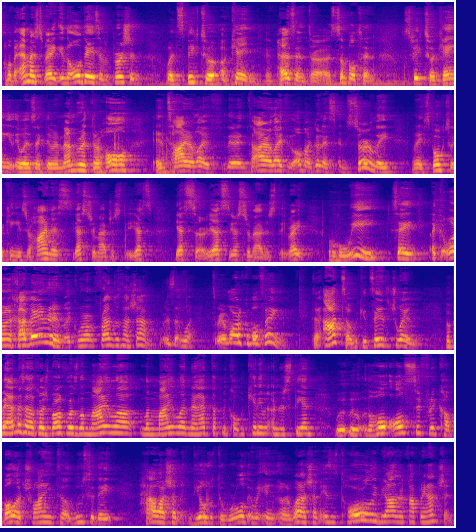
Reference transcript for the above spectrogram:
Right? In the old days, if a person would speak to a king, a peasant, or a simpleton, speak to a king, it was like they remember it their whole entire life. Their entire life, oh my goodness. And certainly, when they spoke to the king, is your highness, yes, your majesty, yes, yes, sir, yes, yes, your majesty, right? We say like we're chaverim, like we're friends with Hashem. What is that? It's a remarkable thing that atzah we can say it way. But be'emes Hakadosh Baruch was lamaila lamaila natak. We can't even understand we, we, the whole all Sifri Kabbalah trying to elucidate how Hashem deals with the world and, we, and what Hashem is is totally beyond our comprehension.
